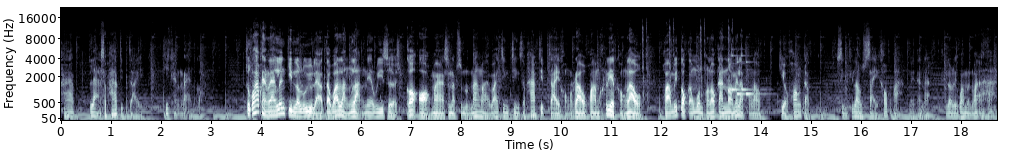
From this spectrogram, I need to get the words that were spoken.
ภาพและสภาพจิตใจที่แข็งแรงก่อน สุขภาพแข็งแรงเรื่องกินเรารู้อยู่แล้ว แต่ว่าหลังๆเนี่ยรีเสิร์ชก็ออกมาสนับสนุนมากมายว่าจริง ๆ สภาพจิตใจของเราความเครียดของเรา ความวิตกกังวลของเราการนอนไม่หลับของเราเกี่ยวข้องกับสิ่งที่เราใส่เข้าปากในฐานะ ที่เราเรียกว่ามันว่าอาหาร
